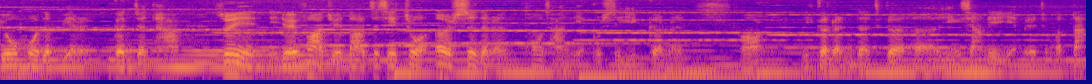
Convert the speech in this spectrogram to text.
诱惑着别人跟着他，所以你就会发觉到这些做恶事的人，通常也不是一个人哦，一个人的这个呃影响力也没有这么大。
